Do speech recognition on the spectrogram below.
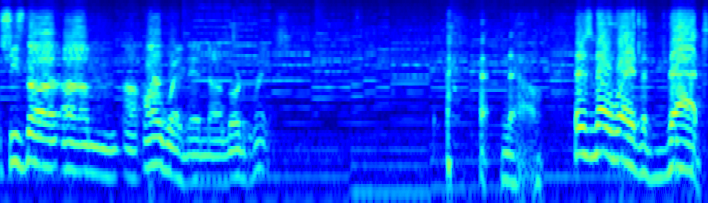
She's the um uh, Arwen in uh, Lord of the Rings. no, there's no way that that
